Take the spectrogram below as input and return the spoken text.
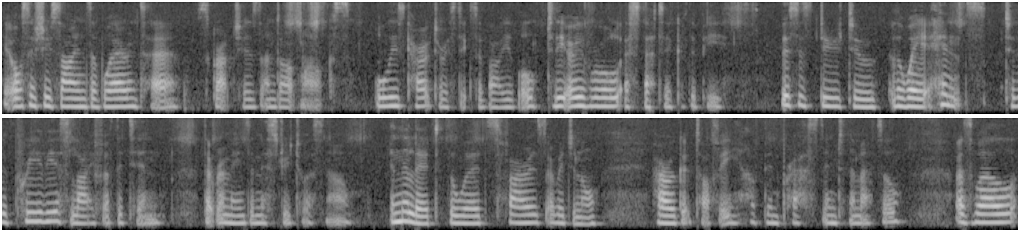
It also shows signs of wear and tear, scratches, and dark marks. All these characteristics are valuable to the overall aesthetic of the piece. This is due to the way it hints to the previous life of the tin that remains a mystery to us now. In the lid, the words Farrah's Original Harrogate Toffee have been pressed into the metal, as well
